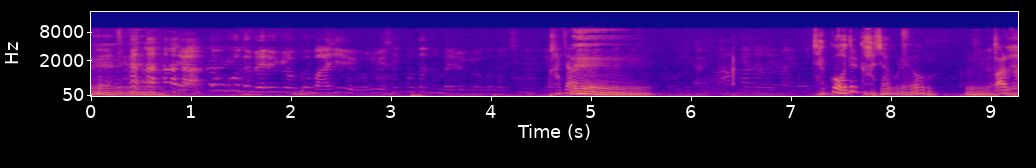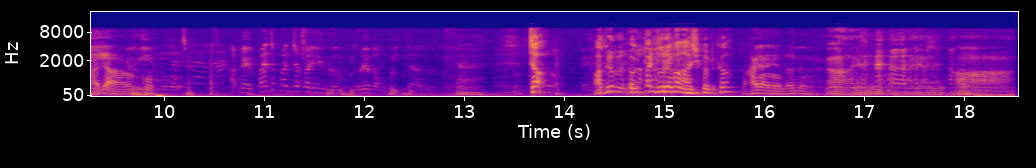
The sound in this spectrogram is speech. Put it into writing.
예. 야 똥꼬도 매력이 없고 맛이 우리 생포탄도 매력이 없고 너 친구들 가자 얼른. 예. 자꾸 어딜 가자 그래요. 음. 빨리 가자. 고. 앞에 반짝반짝거리는 그 노래방 뭐 있더라고요 예. 자, 아 그러면 여기 빨리 노래방 가실 겁니까? 아니 아니 얼른. 아, 아니 아니 아니 아니. 아.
